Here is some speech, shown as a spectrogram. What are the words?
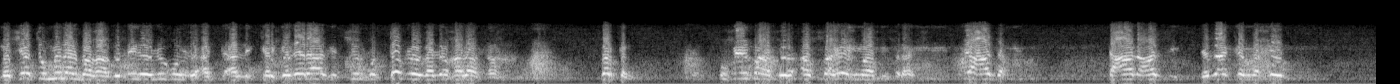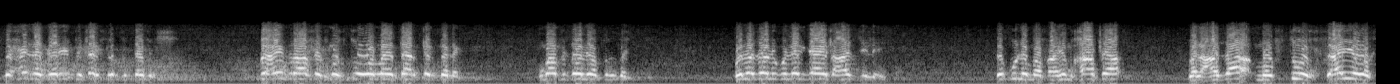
مشيتهم من المغابر لقوا لقوا الكركدير هذه تشربوا التبل وقال له خلاص بركن وفي ما في الصحيح ما في فراش يا عدم. تعال عزي جزاك الله خير بحل قريب بتركب الدمش بعيد راسك مفتوح والله دار تقبلك. وما في دول يطلبك. كل دول يقول لك جاي تعزي ليه ده كله مفاهيم خاطئة والعزاء مفتوح في أي وقت.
